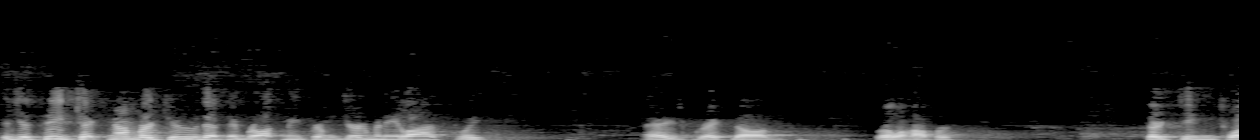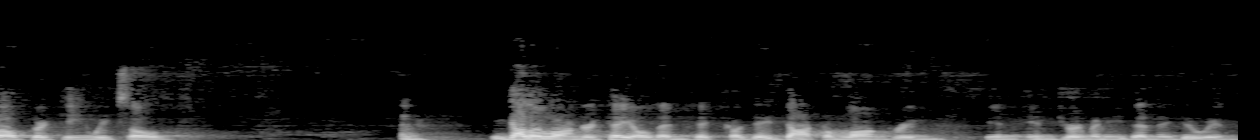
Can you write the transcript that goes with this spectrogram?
Did you see tick number two that they brought me from Germany last week? Hey, he's a great dog. Little hopper. 13, 12, 13 weeks old. he's got a little longer tail than tick because they dock them longer in, in, in Germany than they do in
